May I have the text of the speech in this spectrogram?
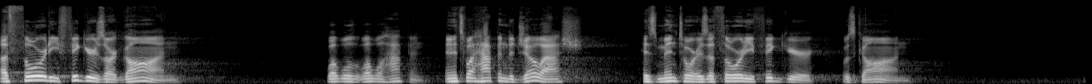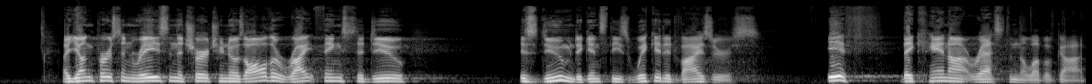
authority figures are gone, what will, what will happen? And it's what happened to Joash. His mentor, his authority figure was gone. A young person raised in the church who knows all the right things to do is doomed against these wicked advisors if they cannot rest in the love of God.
